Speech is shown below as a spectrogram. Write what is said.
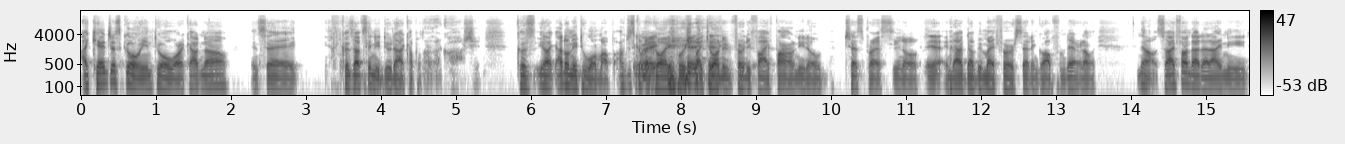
i can't just go into a workout now and say because i've seen you do that a couple times like oh shit because you're like i don't need to warm up i'm just going Right. to go and push my 235 pound you know chest press you know Yeah. and that, that'll be my first set and go up from there. And I'm like, no. So I found out that I need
